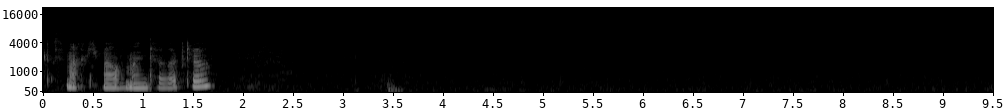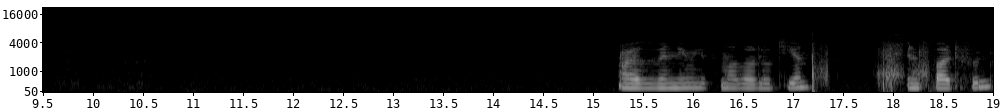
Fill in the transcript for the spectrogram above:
Das mache ich mal auf meinen Charakter. Also wir nehmen jetzt mal Salutieren in Spalte 5.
